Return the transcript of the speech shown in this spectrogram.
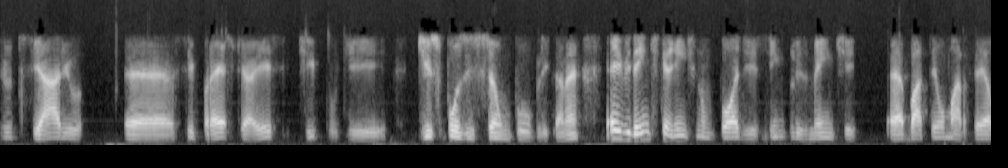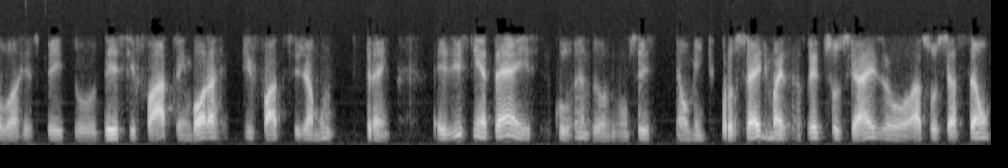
judiciário se preste a esse tipo de disposição pública, né? É evidente que a gente não pode simplesmente é, bater o martelo a respeito desse fato, embora de fato seja muito estranho. Existem até circulando, não sei se realmente procede, mas nas redes sociais, a Associação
